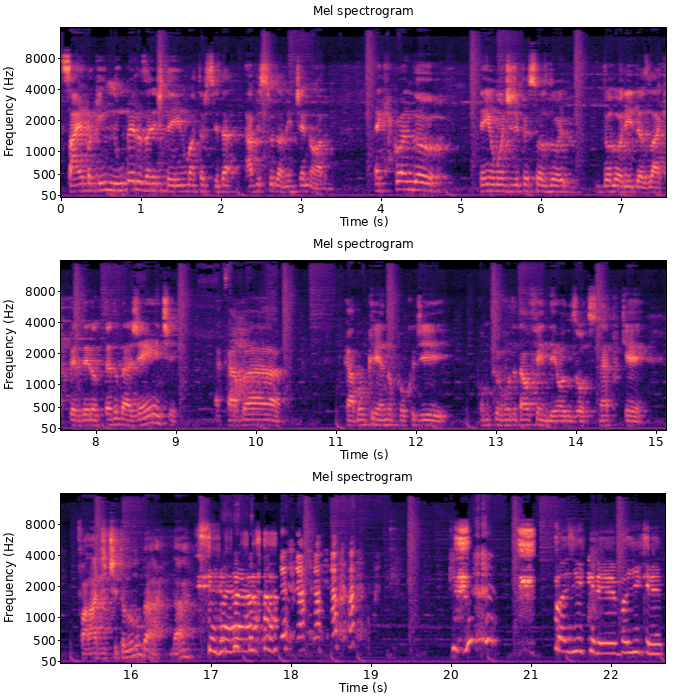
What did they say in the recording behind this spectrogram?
saiba que em números a gente tem uma torcida absurdamente enorme. É que quando tem um monte de pessoas do, doloridas lá que perderam tanto da gente, acaba acabam criando um pouco de como que eu vou tentar ofender dos outros, né? Porque falar de título não dá, dá? pode crer, pode crer.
